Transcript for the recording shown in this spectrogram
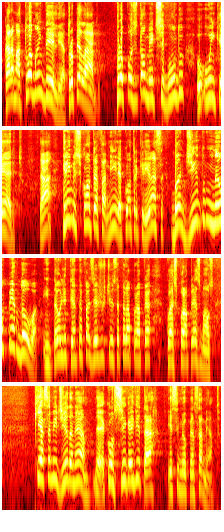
O cara matou a mãe dele, atropelado propositalmente, segundo o, o inquérito. Tá? Crimes contra a família, contra a criança, bandido não perdoa. Então ele tenta fazer justiça pela própria, com as próprias mãos. Que essa medida né, é, consiga evitar esse meu pensamento.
